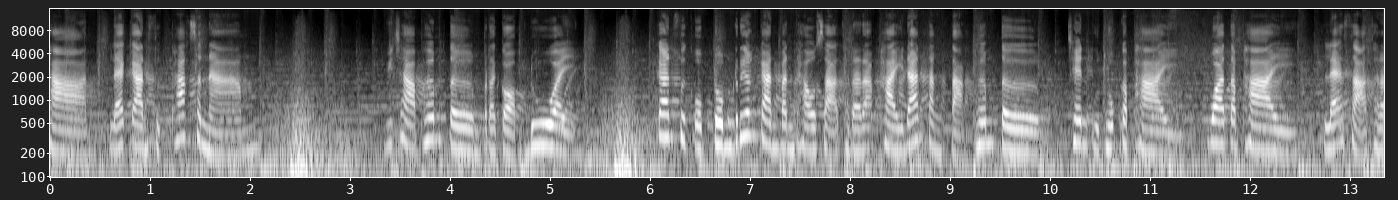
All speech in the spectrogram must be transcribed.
ทาน และการฝึกภาคสนาม วิชาเพิ่มเติมประกอบด้วย การฝึกอบรมเรื่องการบรรเทาสาธารณภัยด้านต่างๆ เพิ่มเติม เช่น อุทกภัย วาตภัย และสาธาร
